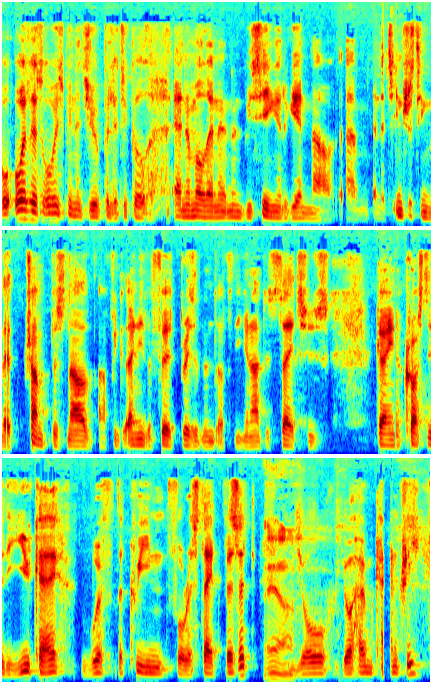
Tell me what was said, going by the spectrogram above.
oil has always been a geopolitical animal, and, and we're seeing it again now. Um, and it's interesting that Trump is now, I think, only the first president of the United States who's going across to the UK with the Queen for a state visit, yeah. your your home country.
